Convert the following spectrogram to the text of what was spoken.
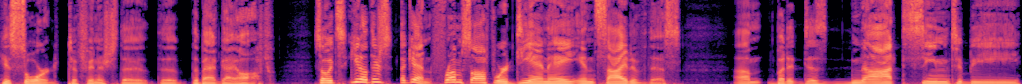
his sword to finish the the, the bad guy off. So it's you know there's again from software dna inside of this um, but it does not seem to be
